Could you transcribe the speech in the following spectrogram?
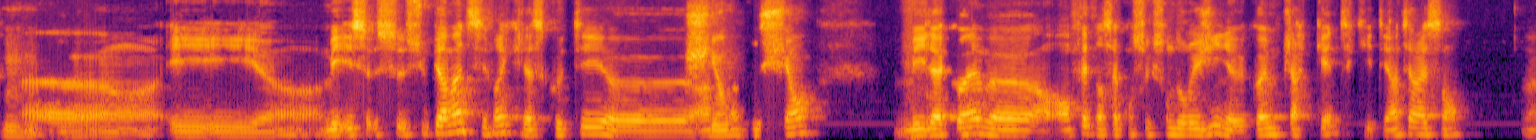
Mhm. Euh, et, et, euh, mais ce, ce Superman, c'est vrai qu'il a ce côté euh, Chiant. Un, peu chiant, mais il a quand même, euh, en fait, dans sa construction d'origine, il y avait quand même Clark Kent qui était intéressant. Euh,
